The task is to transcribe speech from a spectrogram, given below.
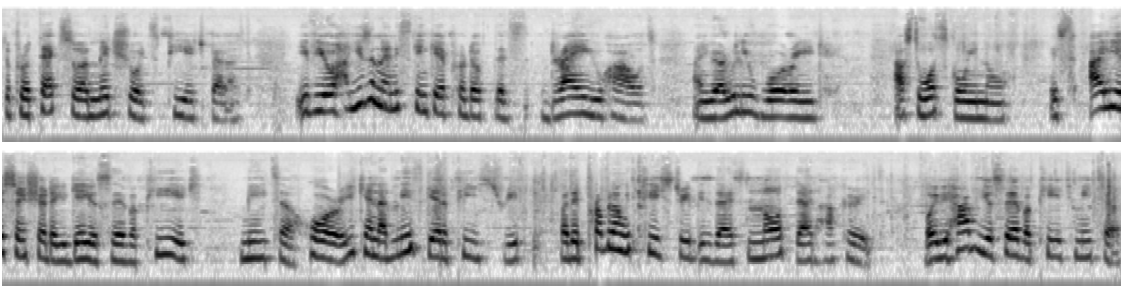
to protect so I make sure it's pH balanced. If you're using any skincare product that's drying you out and you are really worried as to what's going on it's highly essential that you get yourself a pH meter or you can at least get a pH strip but the problem with pH strip is that it's not that accurate but if you have yourself a pH meter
